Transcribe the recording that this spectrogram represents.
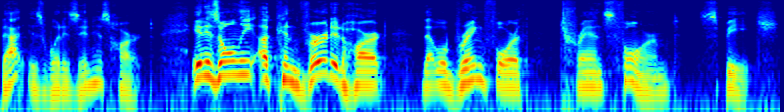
that is what is in his heart. It is only a converted heart that will bring forth transformed speech.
